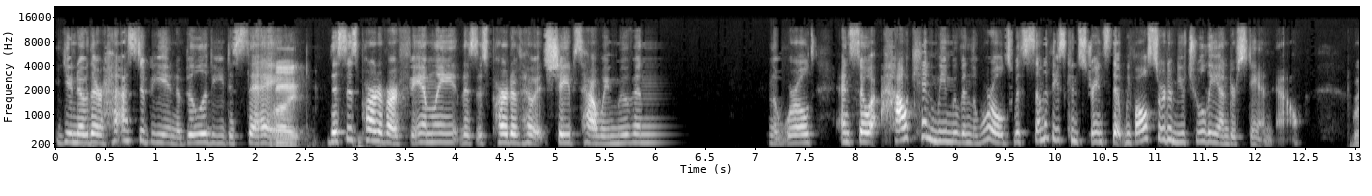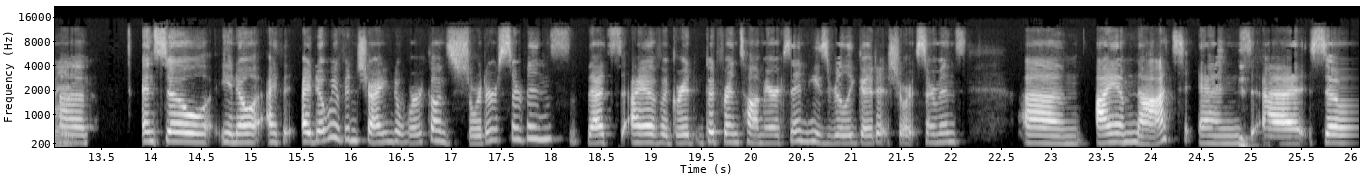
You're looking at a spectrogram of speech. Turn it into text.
You know, there has to be an ability to say, right. this is part of our family. This is part of how it shapes how we move in the world. And so, how can we move in the world with some of these constraints that we've all sort of mutually understand now? Right. Um, and so, you know, I, th- I know we've been trying to work on shorter sermons. That's, I have a great, good friend, Tom Erickson. He's really good at short sermons. Um, I am not. And uh, so,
